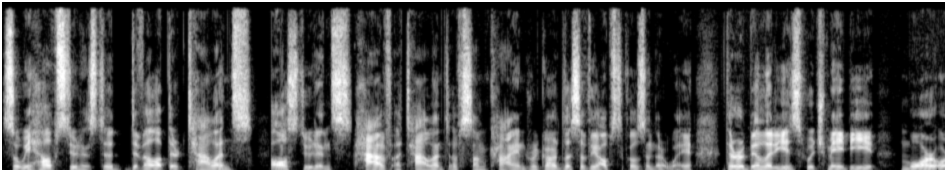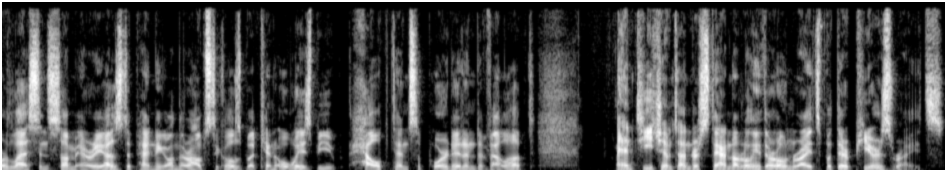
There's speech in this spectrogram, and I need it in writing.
So we help students to develop their talents. All students have a talent of some kind, regardless of the obstacles in their way. Their abilities, which may be more or less in some areas, depending on their obstacles, but can always be helped and supported and developed. And teach them to understand not only their own rights, but their peers' rights.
